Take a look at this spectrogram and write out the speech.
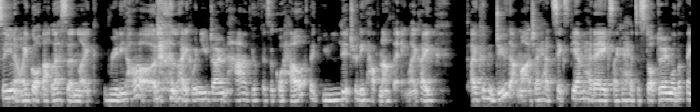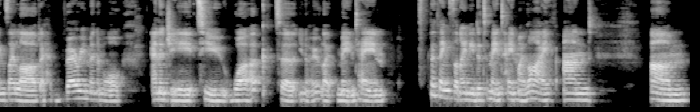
so you know i got that lesson like really hard. Like when you don't have your physical health like you literally have nothing. Like i i couldn't do that much. I had 6 p.m headaches. Like i had to stop doing all the things i loved. I had very minimal energy to work to you know like maintain the things that i needed to maintain my life. And um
